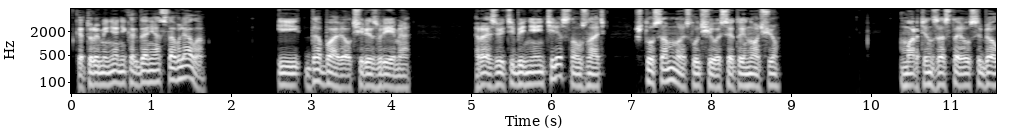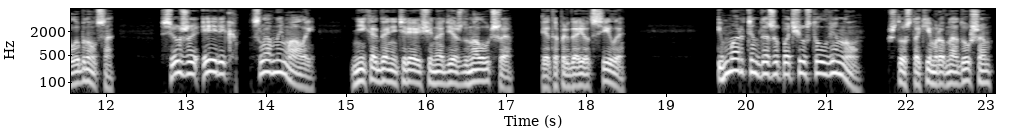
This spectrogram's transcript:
которая меня никогда не оставляла. И добавил через время. Разве тебе не интересно узнать, что со мной случилось этой ночью? Мартин заставил себя улыбнуться. Все же Эрик — славный малый, никогда не теряющий надежду на лучшее. Это придает силы. И Мартин даже почувствовал вину, что с таким равнодушием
